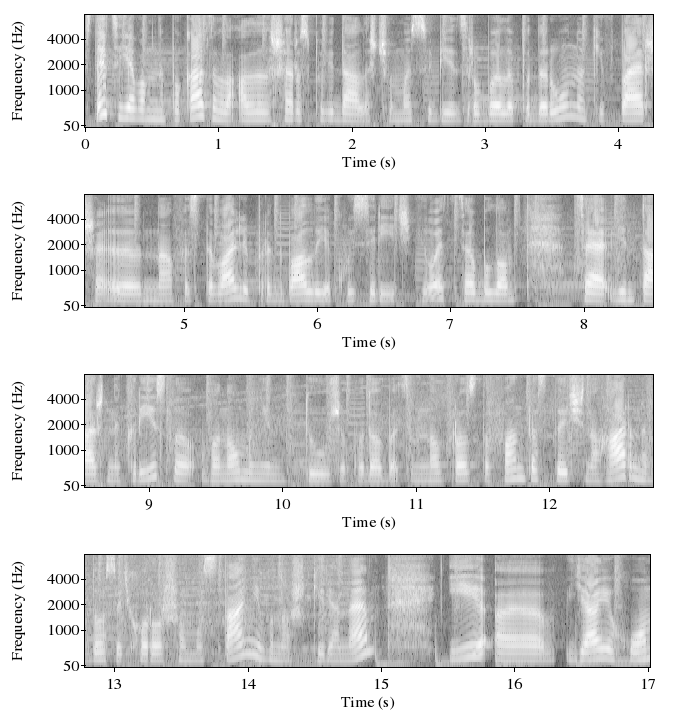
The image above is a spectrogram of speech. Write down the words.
Здається, я вам не показувала, але лише розповідала, що ми собі зробили подарунок і вперше е, на фестивалі придбали якусь річ. І ось це було це вінтажне крісло. Воно мені дуже подобається. Воно просто фантастично гарне, в досить хорошому стані. Воно шкіряне, і е, я його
